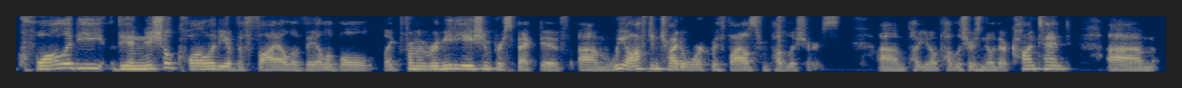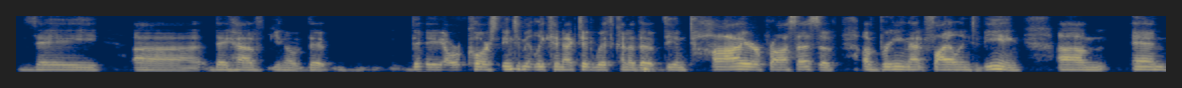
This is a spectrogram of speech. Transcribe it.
quality, the initial quality of the file available, like from a remediation perspective, um, we often try to work with files from publishers. Um, you know, publishers know their content. Um, they uh, they have you know the they are of course intimately connected with kind of the the entire process of of bringing that file into being. Um, and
